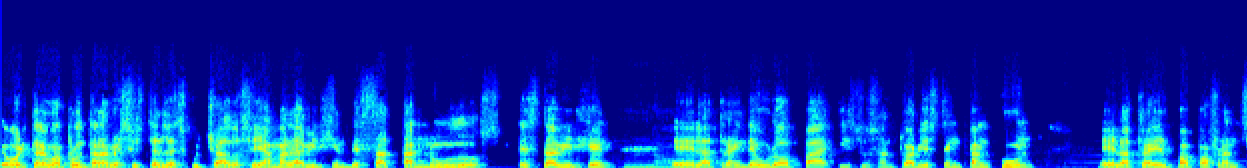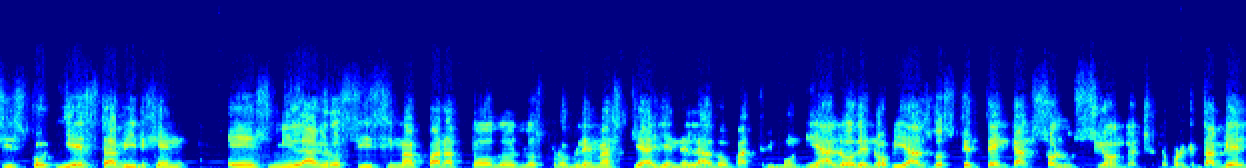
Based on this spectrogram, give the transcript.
Ahorita le voy a preguntar a ver si usted la ha escuchado. Se llama la Virgen de Satanudos. Esta Virgen eh, la traen de Europa y su santuario está en Cancún. Eh, la trae el Papa Francisco. Y esta Virgen es milagrosísima para todos los problemas que hay en el lado matrimonial o de noviazgos que tengan solución, Don Cheto. Porque también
